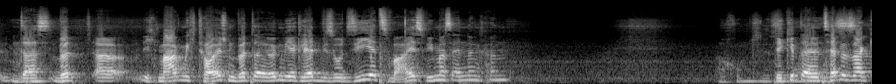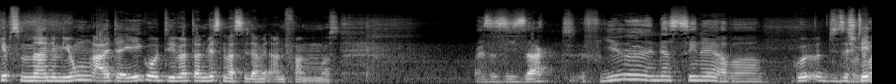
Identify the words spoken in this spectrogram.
Mhm. Das wird, äh, ich mag mich täuschen, wird da irgendwie erklärt, wieso sie jetzt weiß, wie man es ändern kann? Warum sie es Die gibt einen Zettel, sagt, gib's meinem jungen alter Ego, die wird dann wissen, was sie damit anfangen muss. Also sie sagt viel in der Szene, aber Gut, und diese steht,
